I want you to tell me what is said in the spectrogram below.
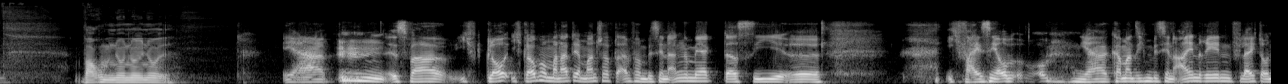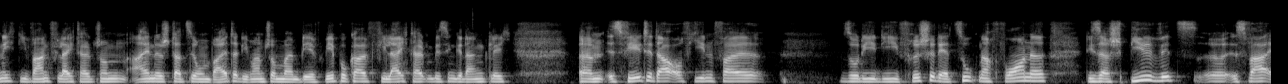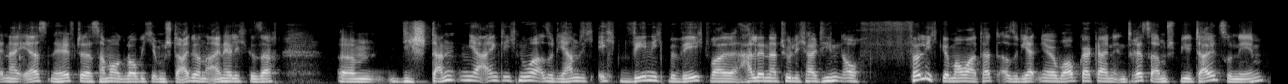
warum nur 0-0? Ja, es war, ich glaube, ich glaube, man hat der Mannschaft einfach ein bisschen angemerkt, dass sie äh, ich weiß nicht, ob, ob, ja, kann man sich ein bisschen einreden, vielleicht auch nicht. Die waren vielleicht halt schon eine Station weiter, die waren schon beim DFB-Pokal, vielleicht halt ein bisschen gedanklich. Ähm, es fehlte da auf jeden Fall so die, die Frische, der Zug nach vorne, dieser Spielwitz. Äh, es war in der ersten Hälfte, das haben wir, glaube ich, im Stadion einhellig gesagt, ähm, die standen ja eigentlich nur, also die haben sich echt wenig bewegt, weil Halle natürlich halt hinten auch völlig gemauert hat. Also die hatten ja überhaupt gar kein Interesse am Spiel teilzunehmen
